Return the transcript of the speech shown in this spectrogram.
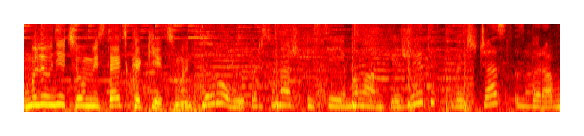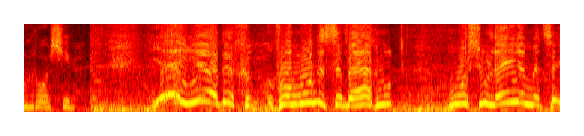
мальовничого містечка Кіцмань. Дорогою персонаж із цієї Маланки жид весь час збирав гроші. Є, є, де гомуни се вегнуть, мусюлеями це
